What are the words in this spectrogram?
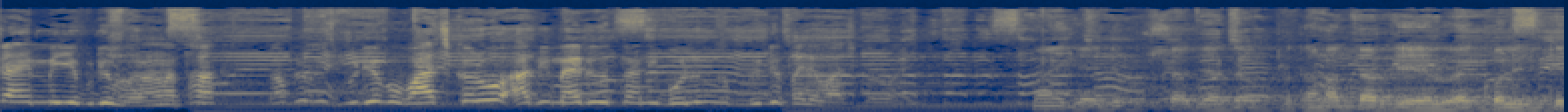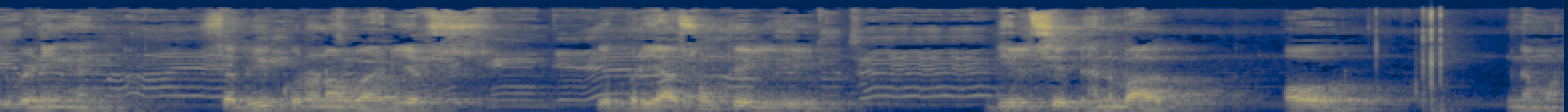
टाइम में ये वीडियो बनाना था। तो आप लोग इस वीडियो को वॉच करो अभी मैं भी उतना नहीं बोलूँगा वीडियो पहले वॉच करो। मैं जयदेव प्रसाद यादव प्रधानाचार्य एल कॉलेज त्रिवेणीगंज सभी कोरोना वारियर्स के प्रयासों के लिए दिल से धन्यवाद और नमन।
